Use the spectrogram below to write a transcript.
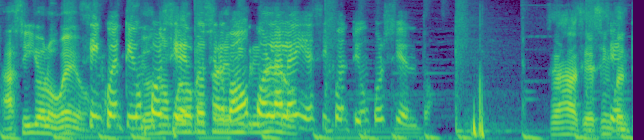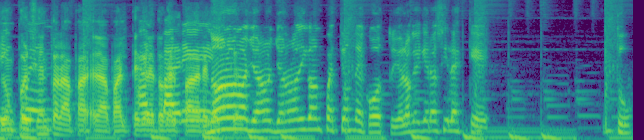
Así yo lo veo. 51%, Yo no si nos vamos por la ley es 51%. O sea, así es 51% la, la parte que le toca al padre-. No, no, no, yo no, yo no lo digo en cuestión de costo. Yo lo que quiero decir es que tu,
